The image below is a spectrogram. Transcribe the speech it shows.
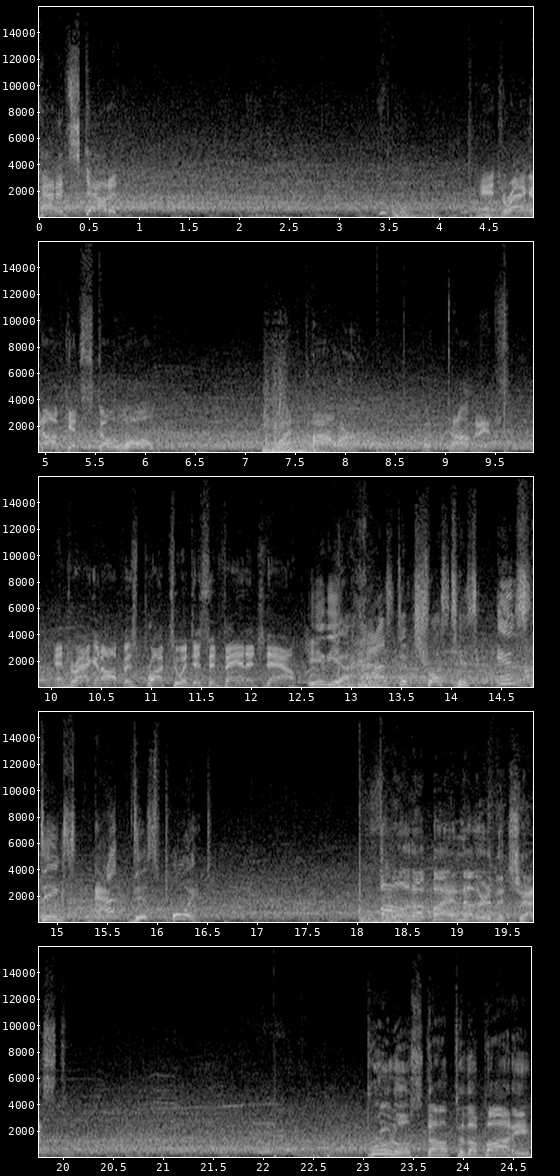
had it scouted. And Dragunov gets stonewalled. What power. What dominance. And Dragunov is brought to a disadvantage now. Ilja has to trust his instincts at this point. Followed up by another to the chest. Brutal stomp to the body.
